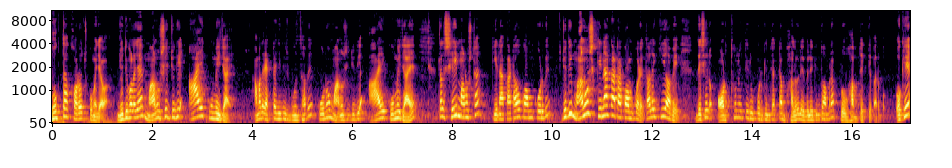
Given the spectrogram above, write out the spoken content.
ভোক্তা খরচ কমে যাওয়া। যদি বলা যায় মানুষের যদি আয় কমে যায় আমাদের একটা জিনিস বুঝতে হবে, কোনো মানুষের যদি আয় কমে যায়, তাহলে সেই মানুষটা কেনাকাটাও কম করবে। যদি মানুষ কেনাকাটা কম করে, তাহলে কি হবে? দেশের অর্থনীতির উপর কিন্তু একটা ভালো লেভেলে কিন্তু আমরা প্রভাব দেখতে পারব। ওকে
